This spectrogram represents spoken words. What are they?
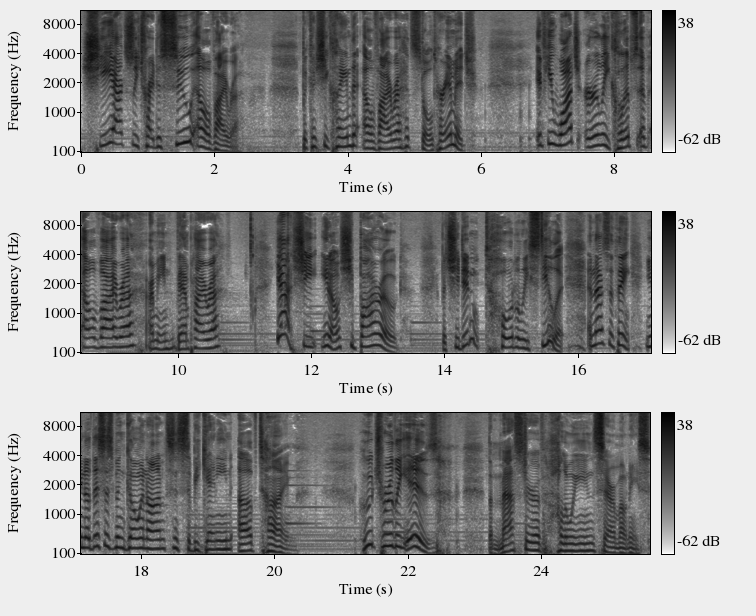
She actually tried to sue Elvira because she claimed that Elvira had stole her image. If you watch early clips of Elvira, I mean, Vampira, yeah, she, you know, she borrowed but she didn't totally steal it. And that's the thing. You know, this has been going on since the beginning of time who truly is the master of Halloween ceremonies.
